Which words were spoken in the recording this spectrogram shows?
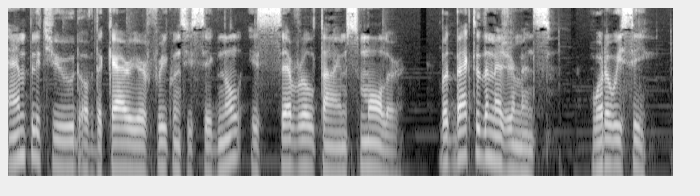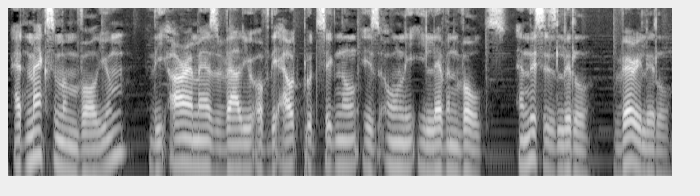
amplitude of the carrier frequency signal is several times smaller. But back to the measurements. What do we see? At maximum volume, the RMS value of the output signal is only 11 volts, and this is little, very little.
